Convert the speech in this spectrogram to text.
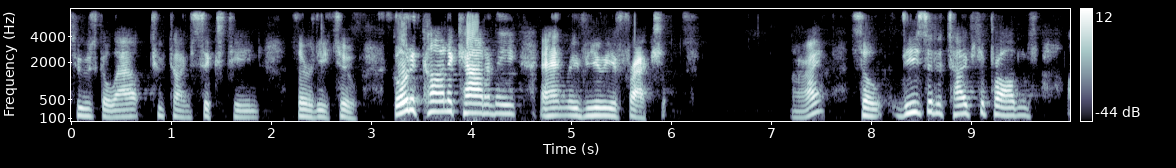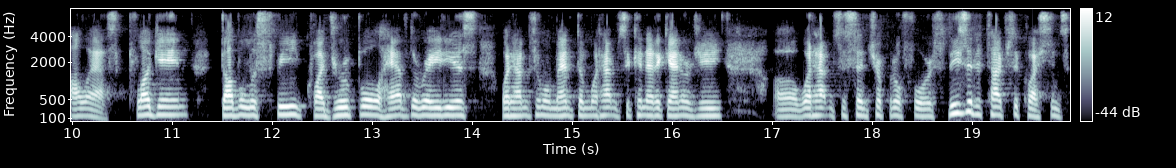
twos go out, 2 times 16, 32. Go to Khan Academy and review your fractions. All right? So these are the types of problems I'll ask. Plug in, double the speed, quadruple, halve the radius, what happens to momentum, what happens to kinetic energy, uh, what happens to centripetal force. These are the types of questions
